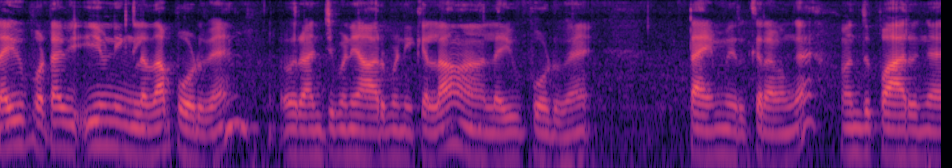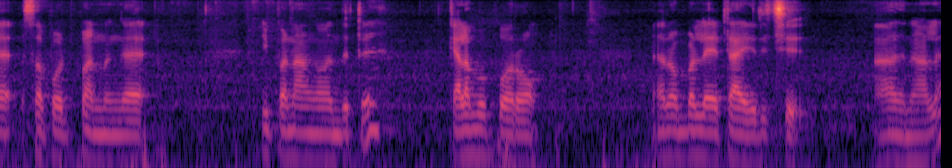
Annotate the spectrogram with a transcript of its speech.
லைவ் போட்டால் ஈவினிங்கில் தான் போடுவேன். ஒரு அஞ்சு மணி ஆறு மணிக்கெல்லாம் லைவ் போடுவேன். டைம் இருக்கிறவங்க வந்து பாருங்கள் சப்போர்ட் பண்ணுங்கள் இப்போ நாங்கள் வந்துட்டு கிளம்ப போகிறோம் ரொம்ப லேட் ஆயிடுச்சு அதனால்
